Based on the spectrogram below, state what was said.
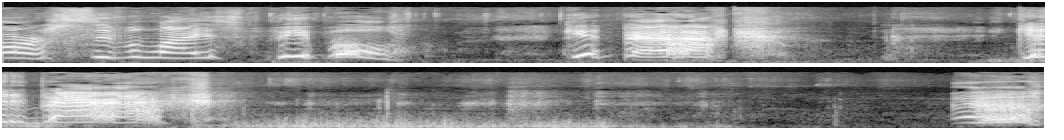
Are civilized people! Get back! Get back! Ugh.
